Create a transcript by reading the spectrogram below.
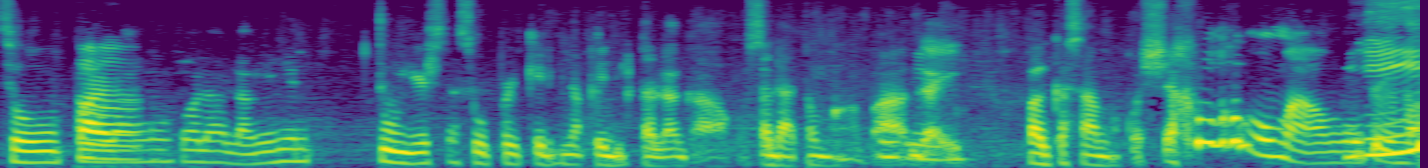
So, parang wala lang. Yun yung two years na super kilig na kilig talaga ako sa lahat ng mga bagay. Pagkasama ko siya. Umami. Yee.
